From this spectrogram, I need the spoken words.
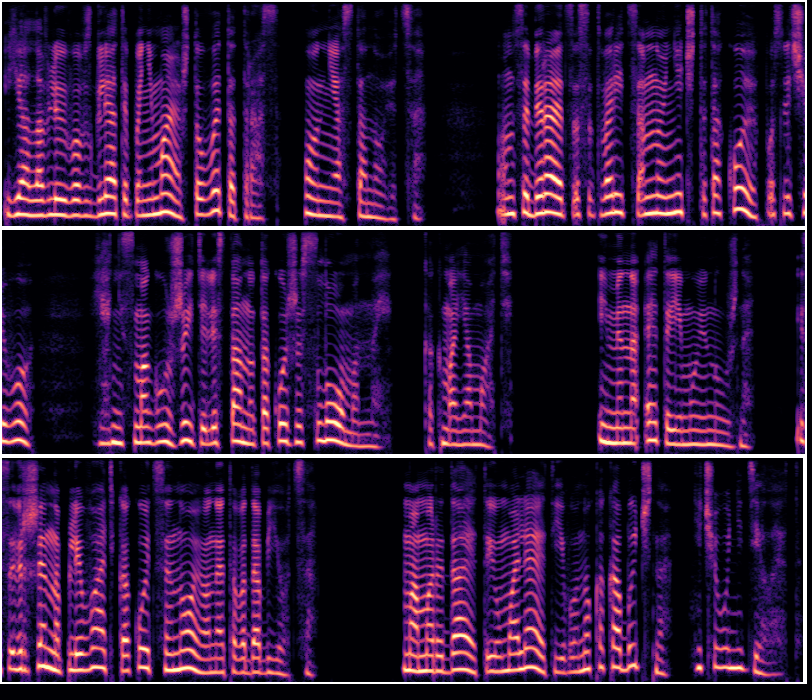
Я ловлю его взгляд и понимаю, что в этот раз он не остановится. Он собирается сотворить со мной нечто такое, после чего я не смогу жить или стану такой же сломанной, как моя мать. Именно это ему и нужно. И совершенно плевать, какой ценой он этого добьется. Мама рыдает и умоляет его, но, как обычно, ничего не делает.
